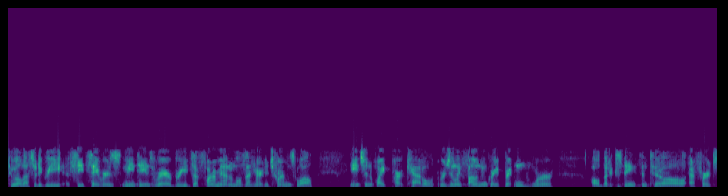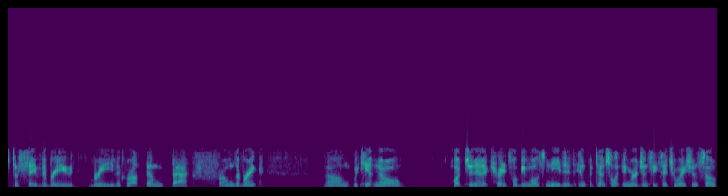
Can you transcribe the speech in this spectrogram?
To a lesser degree, Seed Savers maintains rare breeds of farm animals on Heritage Farm as well. Ancient white Park cattle, originally found in Great Britain, were all but extinct until efforts to save the breed, breed brought them back from the brink. Um, we can't know what genetic traits will be most needed in potential emergency situations. So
